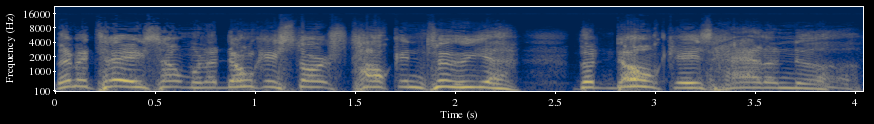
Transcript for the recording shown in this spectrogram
Let me tell you something, when a donkey starts talking to you, the donkey's had enough.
